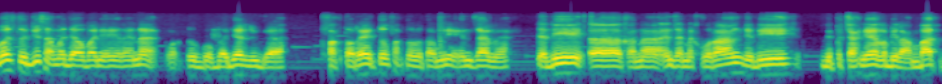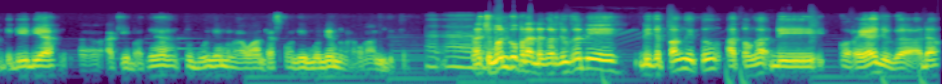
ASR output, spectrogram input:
Gue setuju sama jawabannya Irena. Waktu gue belajar juga faktornya itu faktor utamanya enzim ya. Jadi eh, karena enzimnya kurang, jadi dipecahnya lebih lambat. Jadi dia eh, akibatnya tubuhnya melawan, respon imunnya melawan gitu. Mm-mm. Nah cuman gue pernah dengar juga nih di Jepang itu atau enggak di Korea juga ada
